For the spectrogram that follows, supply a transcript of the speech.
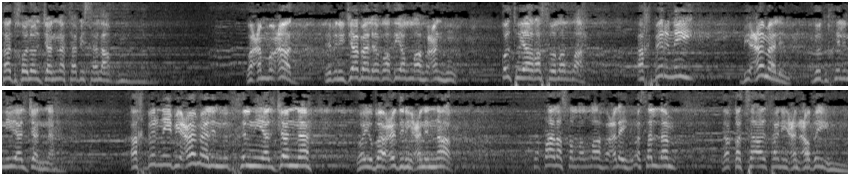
فادخلوا الجنة بسلام. وعن معاذ بن جبل رضي الله عنه. قلت يا رسول الله أخبرني بعمل يدخلني الجنة. أخبرني بعمل يدخلني الجنة ويباعدني عن النار. فقال صلى الله عليه وسلم لقد سألتني عن عظيم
